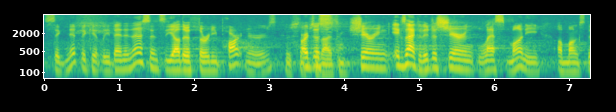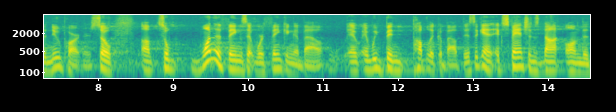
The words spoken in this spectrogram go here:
significantly, then in essence, the other 30 partners They're just sharing exactly they're just sharing less money amongst the new partners. So um, so one of the things that we're thinking about and, and we've been public about this again expansion's not on the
